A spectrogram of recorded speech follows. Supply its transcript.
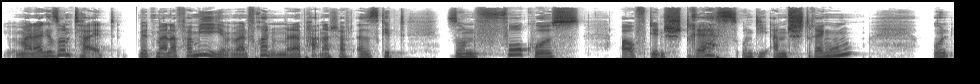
meiner Gesundheit, mit meiner Familie, mit meinen Freunden, mit meiner Partnerschaft. Also es gibt so einen Fokus auf den Stress und die Anstrengung. Und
